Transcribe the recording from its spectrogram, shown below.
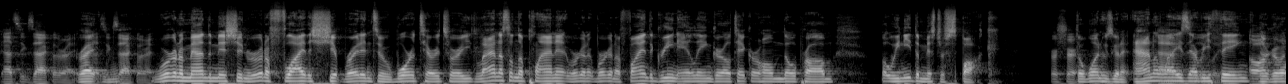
That's exactly right. right? That's exactly right. We're gonna man the mission. We're gonna fly the ship right into war territory, land us on the planet. We're gonna we're gonna find the green alien girl, take her home, no problem. But we need the Mr. Spock For sure. the one who's going to analyze Absolutely. everything. Oh, they're I'm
